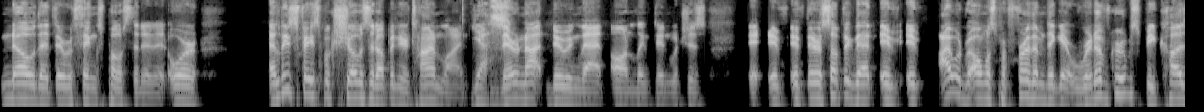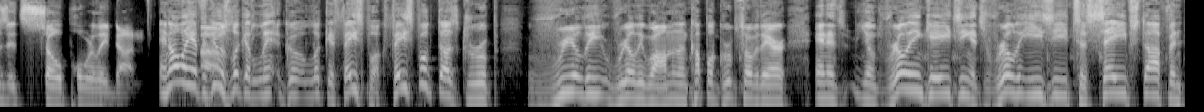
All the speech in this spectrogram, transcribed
know that there were things posted in it, or at least Facebook shows it up in your timeline. Yes, they're not doing that on LinkedIn, which is if if there's something that if if I would almost prefer them to get rid of groups because it's so poorly done. And all you have to do um, is look at go look at Facebook. Facebook does group really, really well. I'm in a couple of groups over there, and it's you know really engaging. It's really easy to save stuff, and,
